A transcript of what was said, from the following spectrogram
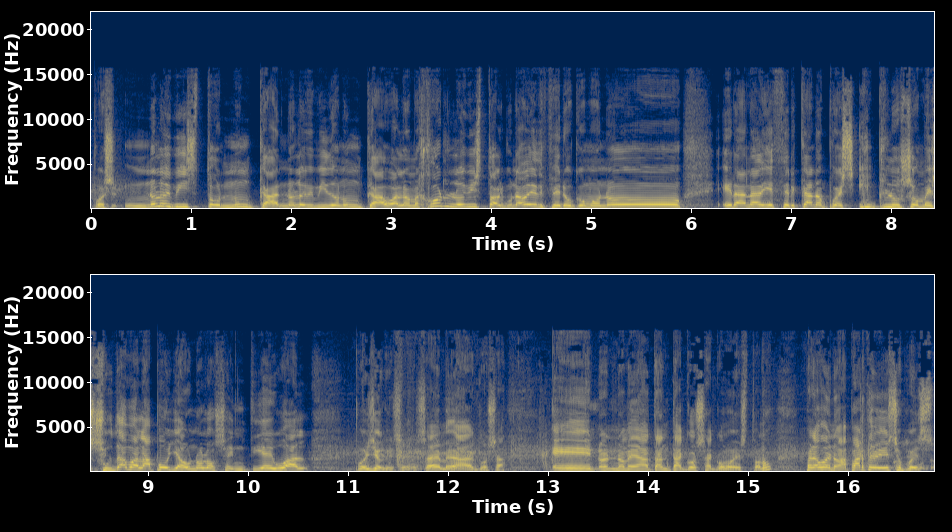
pues no lo he visto nunca, no lo he vivido nunca, o a lo mejor lo he visto alguna vez, pero como no era nadie cercano, pues incluso me sudaba la polla o no lo sentía igual, pues yo qué sé, ¿sabes? Me da cosa. Eh, no, me da tanta cosa como esto, ¿no? Pero bueno, aparte de eso, pues,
